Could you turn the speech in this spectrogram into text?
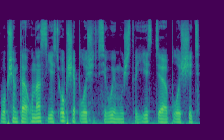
В общем-то, у нас есть общая площадь всего имущества, есть э, площадь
